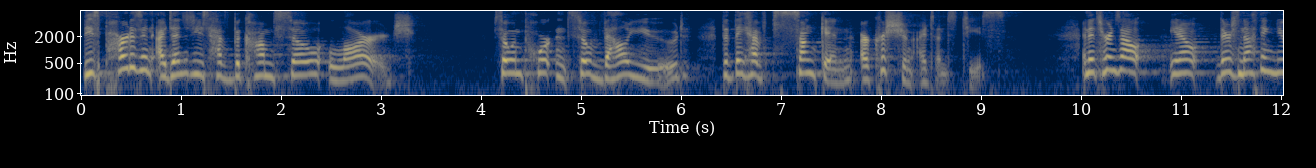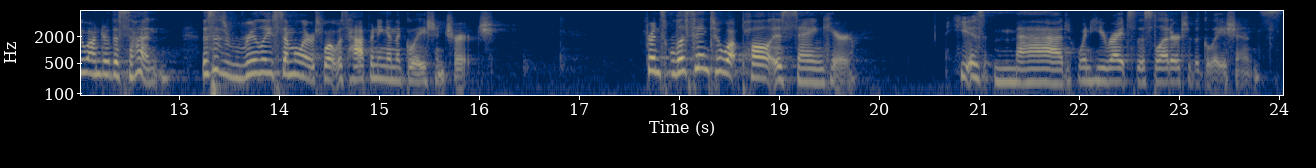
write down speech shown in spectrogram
These partisan identities have become so large, so important, so valued that they have sunken our Christian identities. And it turns out, you know, there's nothing new under the sun. This is really similar to what was happening in the Galatian church. Friends, listen to what Paul is saying here. He is mad when he writes this letter to the Galatians.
